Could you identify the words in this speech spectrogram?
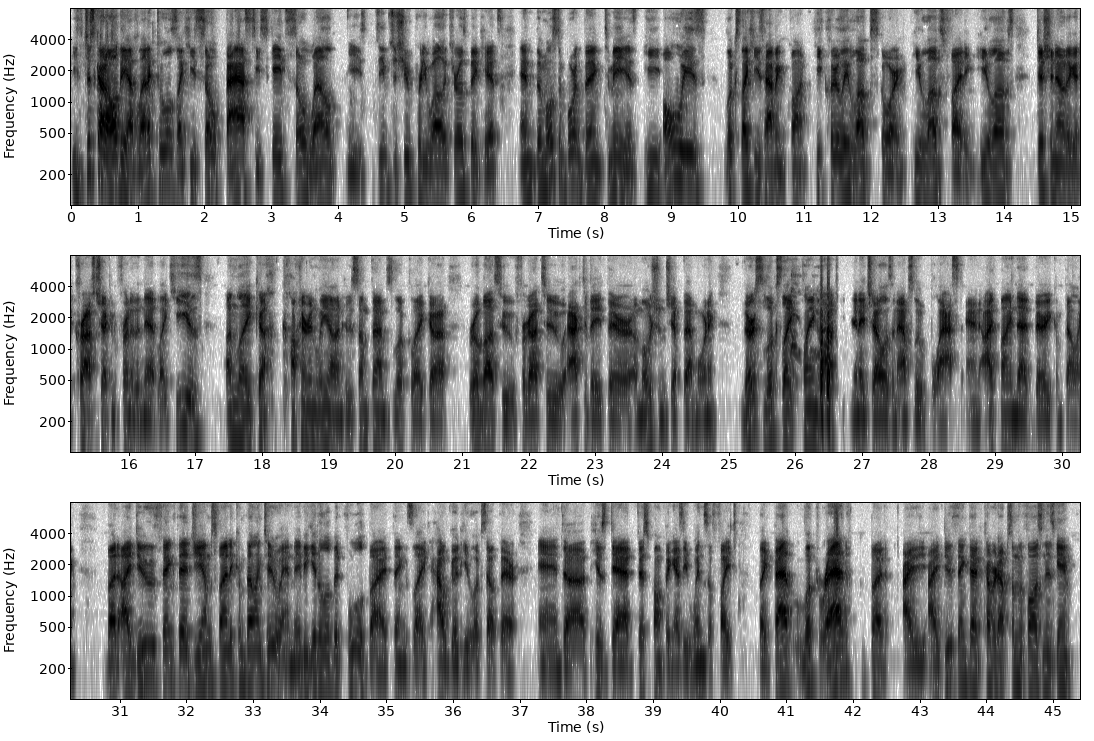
He's just got all the athletic tools. Like he's so fast. He skates so well. He seems to shoot pretty well. He throws big hits. And the most important thing to me is he always looks like he's having fun. He clearly loves scoring. He loves fighting. He loves dishing out a good cross check in front of the net. Like he is unlike uh, Connor and Leon, who sometimes look like uh, robots who forgot to activate their emotion chip that morning. Nurse looks like playing hockey in NHL is an absolute blast, and I find that very compelling. But I do think that GMs find it compelling too, and maybe get a little bit fooled by things like how good he looks out there and uh, his dad fist pumping as he wins a fight. Like that looked rad, but I I do think that covered up some of the flaws in his game.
